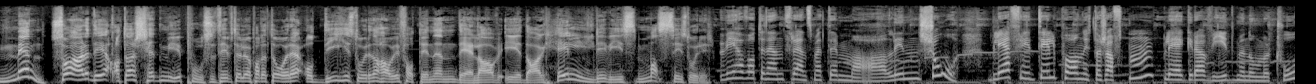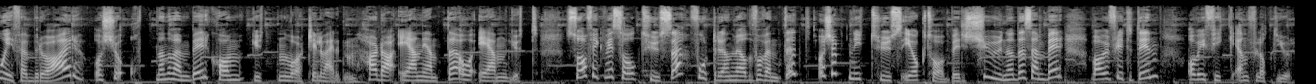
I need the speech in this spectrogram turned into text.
Men så er det det at det har skjedd mye positivt i løpet av dette året, og de historiene har vi fått inn en del av i dag. Heldigvis masse historier. Vi har fått inn en fra en som heter Malin Sjo. Ble fridd til på nyttårsaften, ble gravid med nummer to i februar, og 28. november kom gutten vår til verden. Har da én jente og én gutt. Så fikk vi solgt huset fortere enn vi hadde forventet, og kjøpt nytt hus i oktober. 20. desember var vi flyttet inn, og vi fikk en flott jul.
